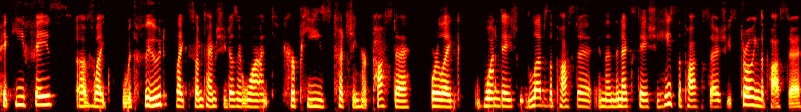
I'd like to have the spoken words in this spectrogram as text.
picky phase of like with food. Like sometimes she doesn't want her peas touching her pasta, or like one day she loves the pasta, and then the next day she hates the pasta. She's throwing the pasta.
